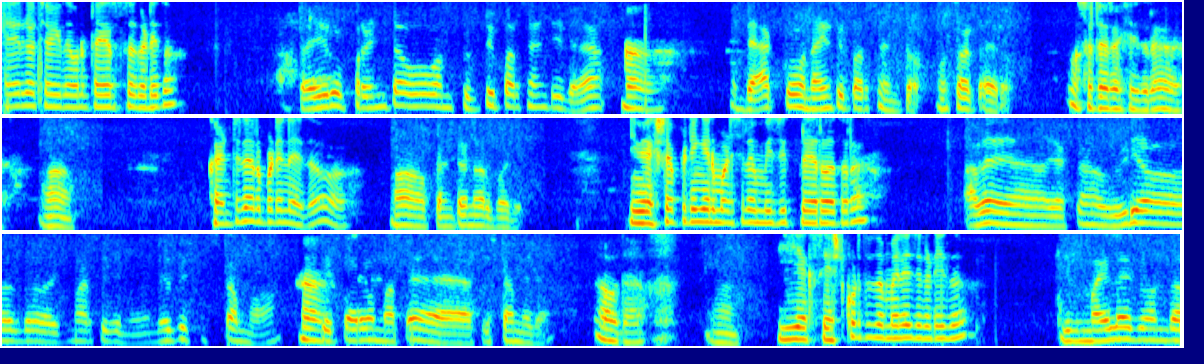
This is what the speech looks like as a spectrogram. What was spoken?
ಟೈರ್ ಚೆನ್ನಾಗಿದೆ ಟೈರ್ಸ್ ಗಾಡಿದು? ಟೈರು ಫ್ರಂಟ್ ಒಂದು ಫಿಫ್ಟಿ ಪರ್ಸೆಂಟ್ ಇದೆ. ಹಾಂ. ಬ್ಯಾಕ್ ನೈಂಟಿ ಪರ್ಸೆಂಟ್ ಹೊಸ ಟೈರ್ ಹೊಸ ಟೈರ್ ಹಾಕಿದ್ರೆ? ಹಾ. ಕಂಟೈನರ್ ಬಡಿನೇ ಇದು? ಹಾ ಕಂಟೈನರ್ ಬಡಿ. ನೀವು ಎಕ್ಸ್ಟ್ರಾ ಫಿಟ್ಟಿಂಗ್ ಏನು ಮಾಡಿಸಿಲ್ಲ ಮ್ಯೂಸಿಕ್ ಪ್ಲೇಯರ್ ಆ ಥರ? ಅದೇ ವಿಡಿಯೋ ಇದು ಮಾಡ್ತಿದೀನಿ ಮ್ಯೂಸಿಕ್ ಸಿಸ್ಟಮ್ ಹಾ. ಸ್ಪೀಕರ್ ಮತ್ತೆ ಸಿಸ್ಟಮ್ ಇದೆ. ಹೌದಾ? ಹ್ಮ್. ಈ ಎಕ್ಸ್ ಎಷ್ಟು ಕೊಡ್ತದೆ ಮೈಲೇಜ್ ಗಾಡಿ ಇದು ಇದು ಮೈಲೇಜ್ ಒಂದು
